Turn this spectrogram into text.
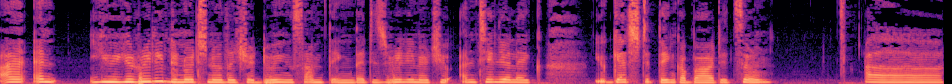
I, and you, you really do not know that you're doing something that is really not you until you're like, you get to think about it. So, uh,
